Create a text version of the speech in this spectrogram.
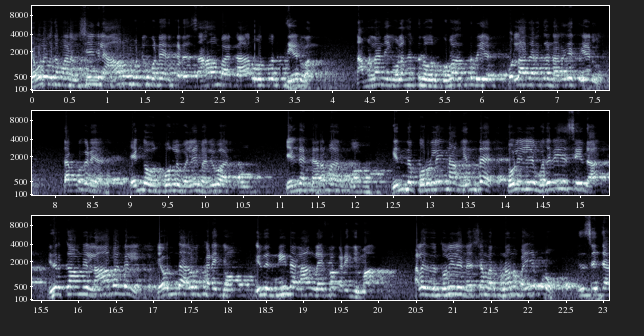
எவ்வளவு விதமான விஷயங்களை ஆர்வம் கொண்டே இருக்கிறது. சஹாபாக்கு ஆர்வத்தோடு தேடுவாங்க. நம்மெல்லாம் நீங்க உலகத்துல ஒரு உலகத்துடைய பொருளாதாரங்கள் நிறைய தேடுவோம். தப்பு கிடையாது. எங்க ஒரு பொருள் விலை மலிவா இருக்கும்? எங்க தரமா இருக்கும்? எந்த பொருளை நாம் எந்த தொழிலில் முதலீடு செய்தால் இதற்கான லாபங்கள் எந்த அளவுக்கு கிடைக்கும்? இது நீண்ட லாங் லைஃபா கிடைக்குமா? அல்லது இந்த தொழில நஷ்டம் இருக்கணும்னு பயப்படும் இது செஞ்சா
